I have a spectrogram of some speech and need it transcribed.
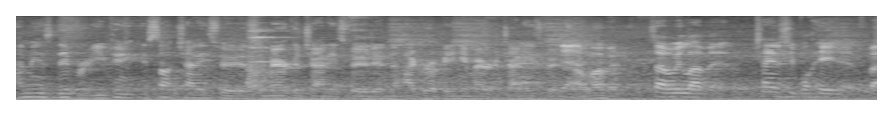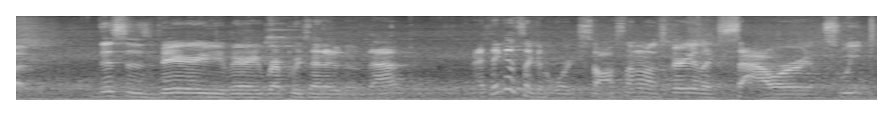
I mean, it's different. You can. It's not Chinese food. It's American Chinese food, and I grew up eating American Chinese food. yeah, So I love it. So we love it. Chinese people hate it, but this is very, very representative of that. I think it's like an orange sauce. I don't know. It's very like sour and sweet,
